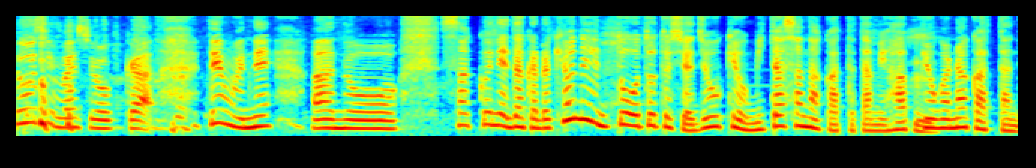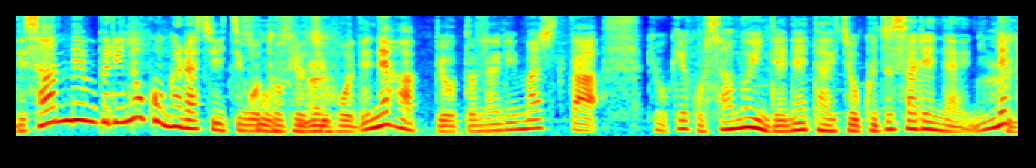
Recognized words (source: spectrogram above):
どうしましょうか。でもね、あの昨年だから去年と一昨年は条件を満たさなかったため発表がなかったんで、3年ぶりの木枯らし1号東京地方でね、ね、発表となりました。今日結構寒いんでね体調崩されないようにね、はい、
